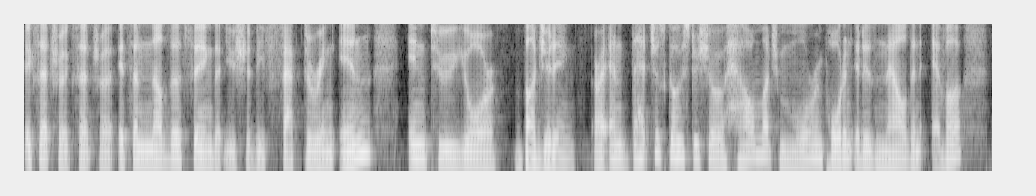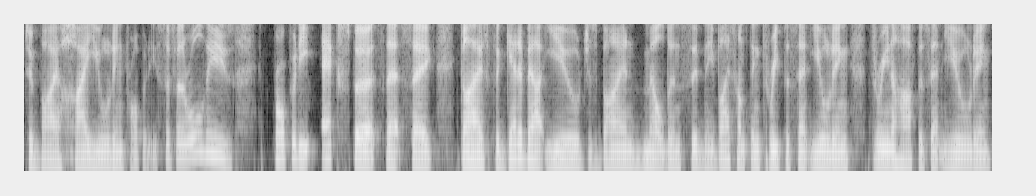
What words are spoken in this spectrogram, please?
etc., etc. It's another thing that you should be factoring in into your budgeting. All right, and that just goes to show how much more important it is now than ever to buy high yielding properties. So, for all these property experts that say, guys, forget about yield, just buy in Melbourne, Sydney, buy something 3% yielding, 3.5% yielding,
